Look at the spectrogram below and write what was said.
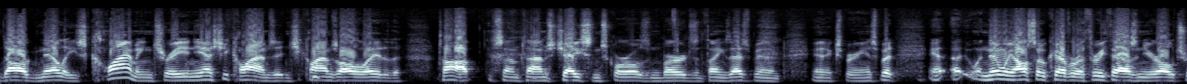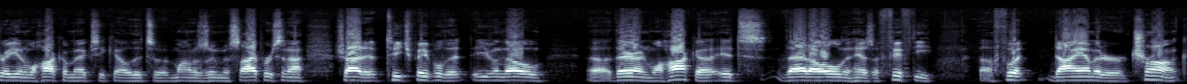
dog Nellie's climbing tree. And yes, she climbs it, and she climbs all the way to the top, sometimes chasing squirrels and birds and things. That's been an, an experience. But uh, and then we also cover a 3,000 year old tree in Oaxaca, Mexico. That's a Montezuma cypress. And I try to teach people that even though uh, there in Oaxaca, it's that old and has a 50 uh, foot diameter trunk,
